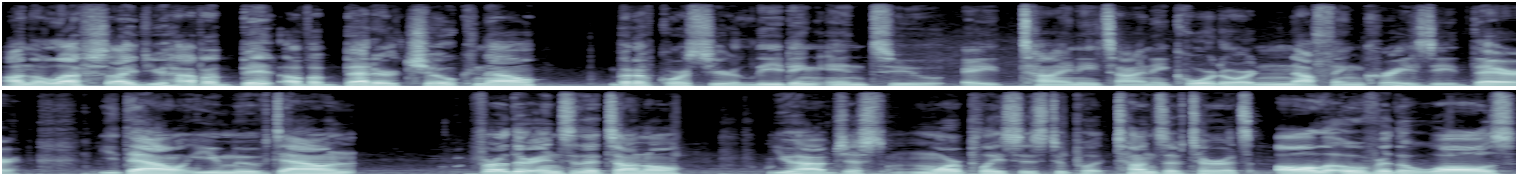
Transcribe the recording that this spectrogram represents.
On the left side, you have a bit of a better choke now, but of course you're leading into a tiny, tiny corridor. Nothing crazy there. You now you move down further into the tunnel. You have just more places to put tons of turrets all over the walls.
